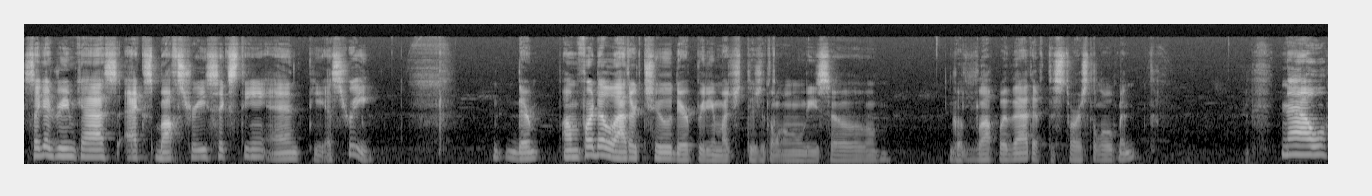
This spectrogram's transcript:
Sega Dreamcast, Xbox 360, and PS3. They're um for the latter two, they're pretty much digital only, so good luck with that if the store is still open. Now,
